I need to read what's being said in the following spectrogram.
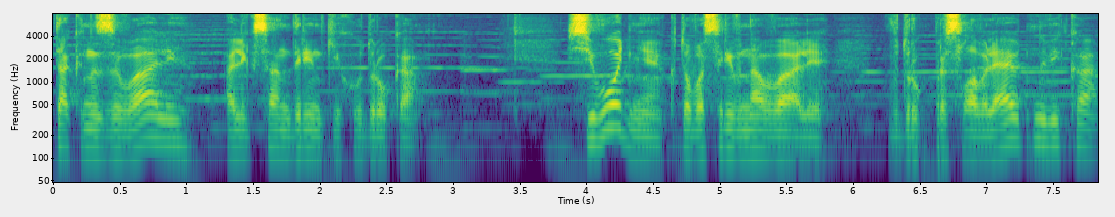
Так называли Александринки худрука. Сегодня, кто вас ревновали, вдруг прославляют на века.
